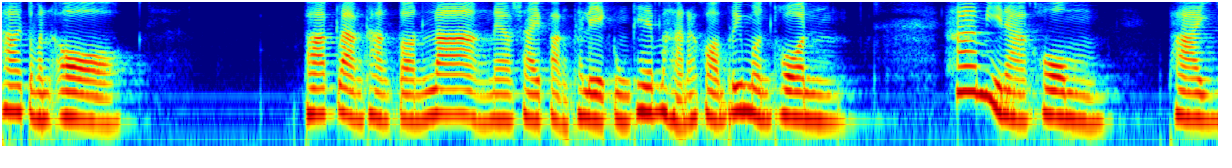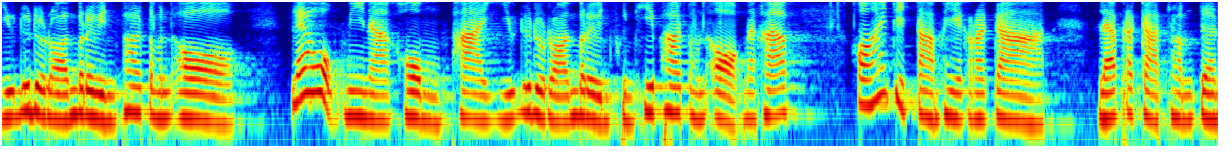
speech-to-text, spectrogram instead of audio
ภาคตะวันออก ภาคกลางทางตอนล่าง แนวชายฝั่งทะเลกรุงเทพมหานครปริมณฑล 5 มีนาคม พายุฤดูร้อนบริเวณภาคตะวันออก และ 6 มีนาคม พายุฤดูร้อนบริเวณพื้นที่ภาคตะวันออกนะครับ ขอให้ติดตามพยากรณ์อากาศ และประกาศคำเตือน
